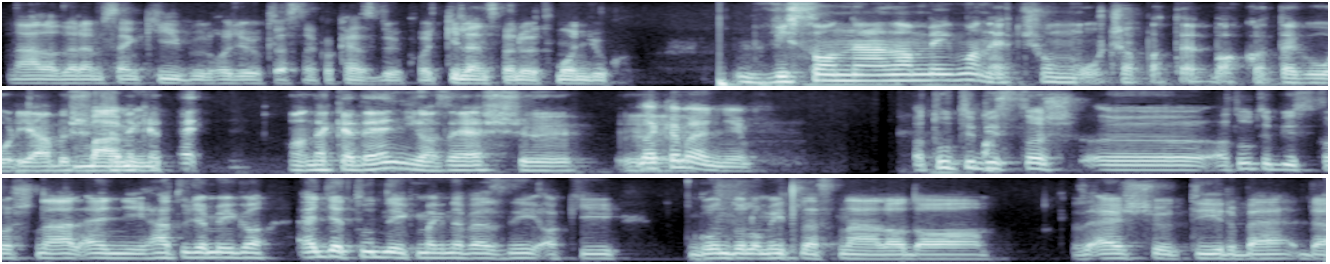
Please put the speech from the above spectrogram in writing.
nálad Remszen kívül, hogy ők lesznek a kezdők, vagy 95 mondjuk. Viszont nálam még van egy csomó csapat ebbe a kategóriába, és Már neked, neked ennyi az első... Nekem ennyi. A tuti, biztos, a tuti biztosnál ennyi. Hát ugye még a, egyet tudnék megnevezni, aki gondolom itt lesz nálad a, az első tírbe, de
